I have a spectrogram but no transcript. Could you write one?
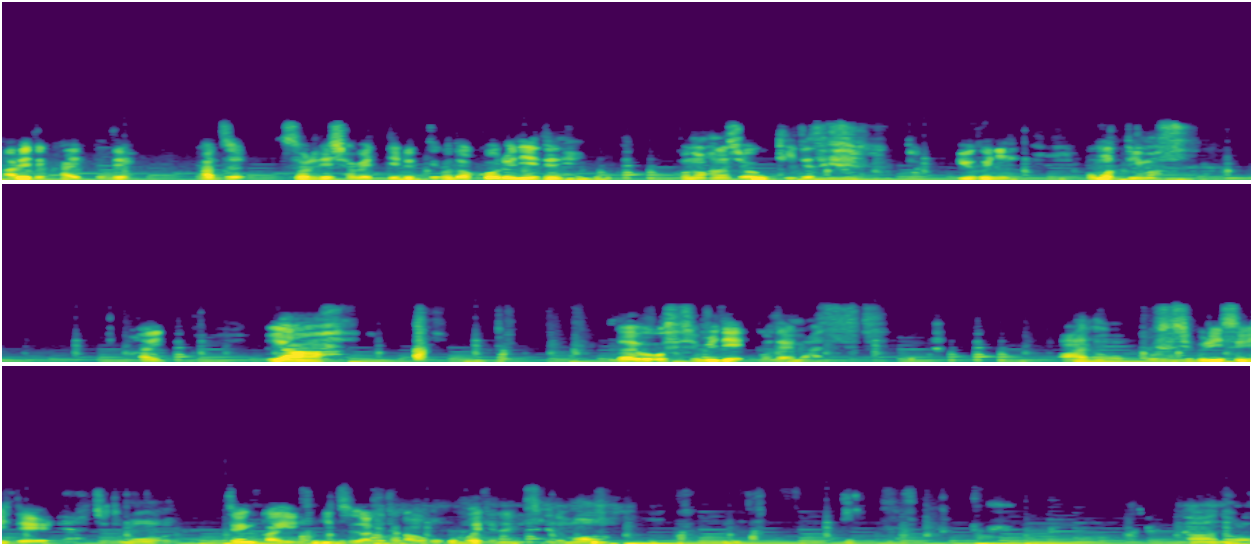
歩いて帰ってて、かつ、それで喋っているってことは考慮に入れて、この話を聞いてたというふうに思っています。はい。いやー、だいぶお久しぶりでございます。あの、お久しぶりすぎて、ちょっともう、前回いつあげたか覚えてないんですけども、あの、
